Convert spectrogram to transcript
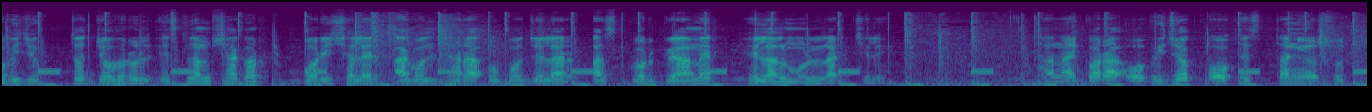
অভিযুক্ত জহুরুল ইসলাম সাগর বরিশালের আগলঝাড়া উপজেলার আসকর গ্রামের হেলাল মোল্লার ছেলে। থানায় করা অভিযোগ ও স্থানীয় সূত্র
